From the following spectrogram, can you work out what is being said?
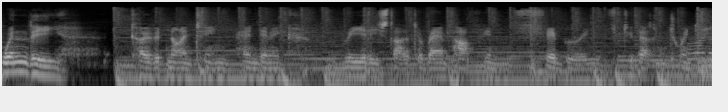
When the COVID 19 pandemic really started to ramp up in February of 2020,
